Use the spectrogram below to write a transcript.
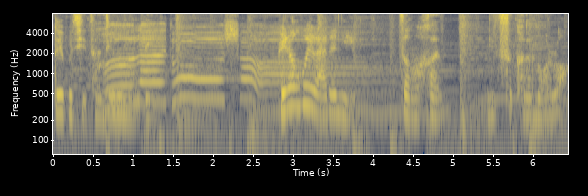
对不起曾经的努力。别让未来的你憎恨你此刻的懦弱。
